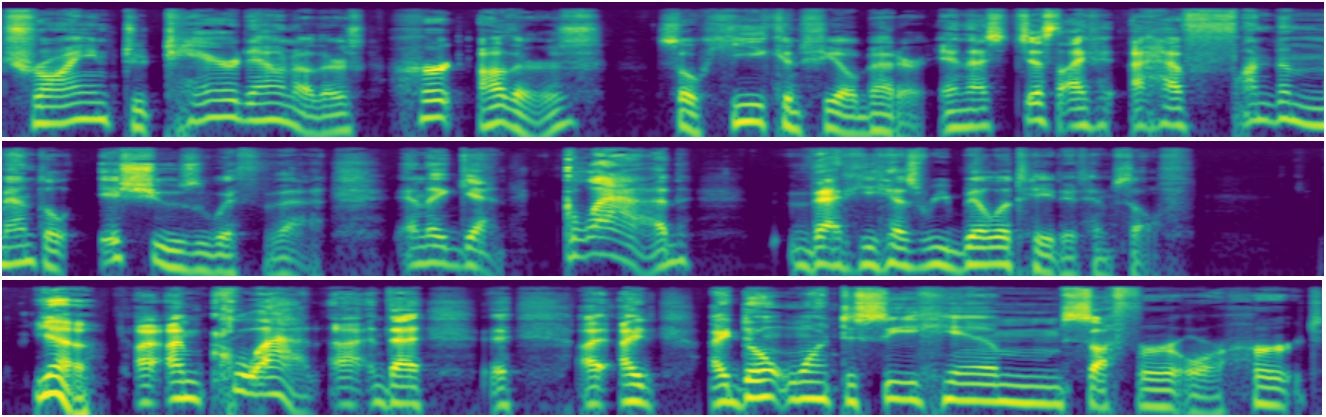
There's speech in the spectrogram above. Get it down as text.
trying to tear down others, hurt others. So he can feel better, and that's just I I have fundamental issues with that. And again, glad that he has rehabilitated himself. Yeah. I, I'm glad uh, that uh, I, I I don't want to see him suffer or hurt.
